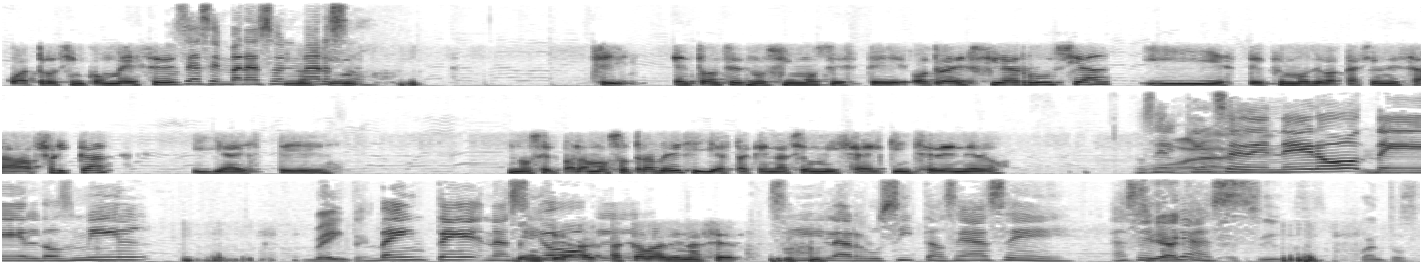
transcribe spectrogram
cuatro o cinco meses. O sea, se embarazó en Nos marzo. fuimos- Sí, entonces nos fuimos, este, otra vez fui a Rusia y este, fuimos de vacaciones a África y ya, este, nos separamos otra vez y ya hasta que nació mi hija el 15 de enero. O sea, el 15 de enero del 2020 20. nació 20, a- acaba de nacer. sí, la rusita, o sea, hace, hace Sí, aquí- días. sí, ¿Cuántos?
